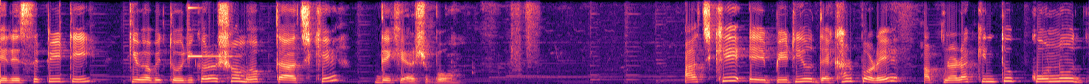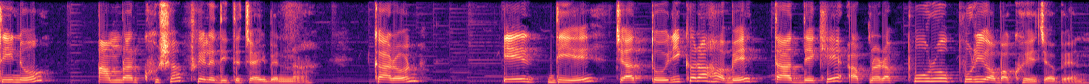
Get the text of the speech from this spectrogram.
এই রেসিপিটি কীভাবে তৈরি করা সম্ভব তা আজকে দেখে আসব। আজকে এই ভিডিও দেখার পরে আপনারা কিন্তু কোনো দিনও আমরার খোসা ফেলে দিতে চাইবেন না। কারণ এ দিয়ে যা তৈরি করা হবে তা দেখে আপনারা পুরোপুরি অবাক হয়ে যাবেন।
